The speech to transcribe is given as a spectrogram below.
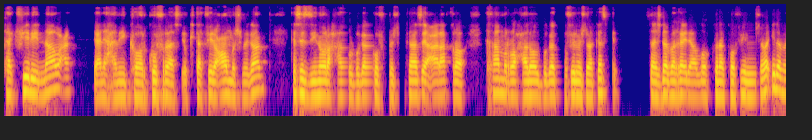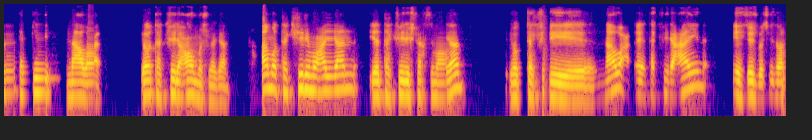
تکفیر نوع یعنی همین کار کفر است یا که تکفیر عامش میگن کسی زینا را حلال بگه کفر میشه کسی عرق را خمر را حلال بگه کفر میشه کسی سجده به غیر الله کنه کافر میشه. اینا میگن تکفیر نوع یا تکفیر عامش میگن. اما تکفیر معین یا تکفیر شخص معین یا تکفیر نوع تکفیر عین احتیاج به چی داره.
